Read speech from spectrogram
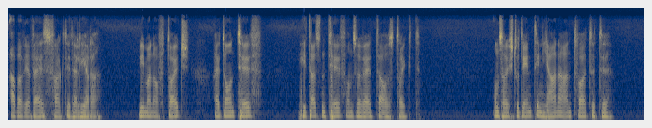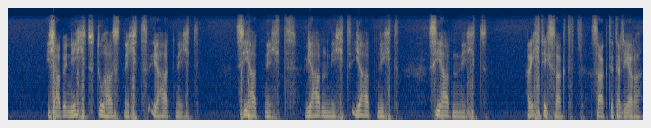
Aber wer weiß, fragte der Lehrer, wie man auf Deutsch I don't have, he doesn't have und so weiter ausdrückt. Unsere Studentin Jana antwortete, ich habe nicht, du hast nicht, er hat nicht, sie hat nicht, wir haben nicht, ihr habt nicht, sie haben nicht. Richtig, sagt, sagte der Lehrer.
